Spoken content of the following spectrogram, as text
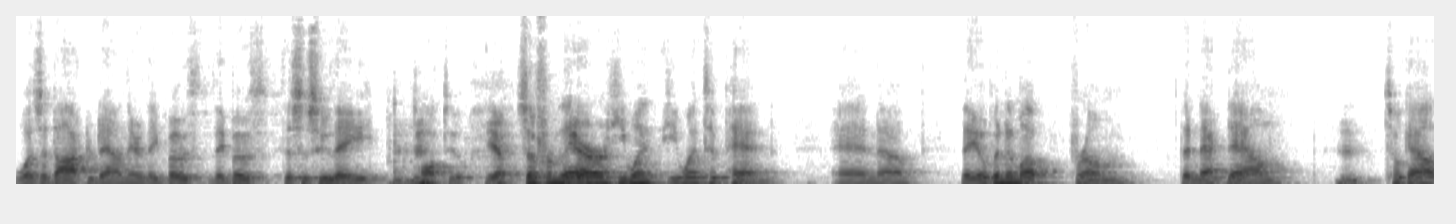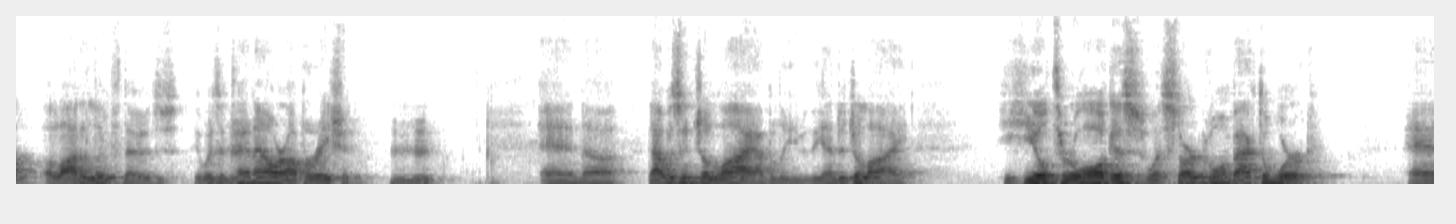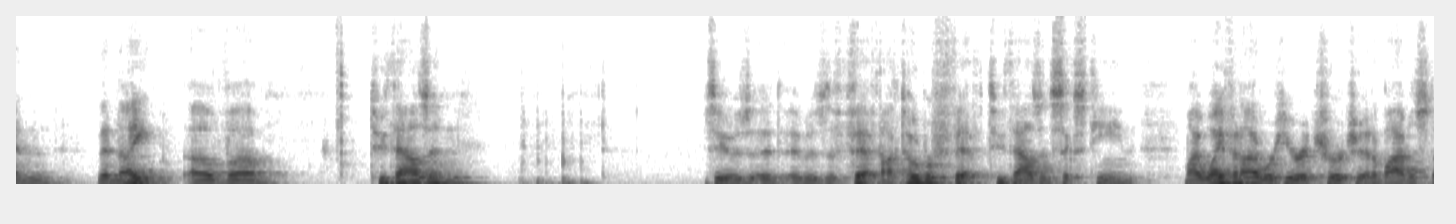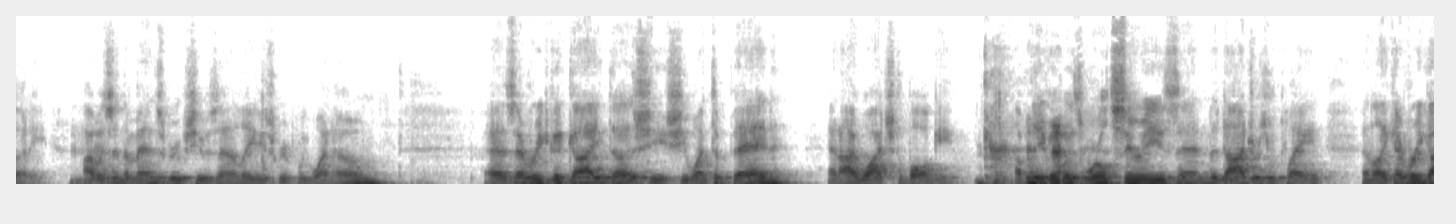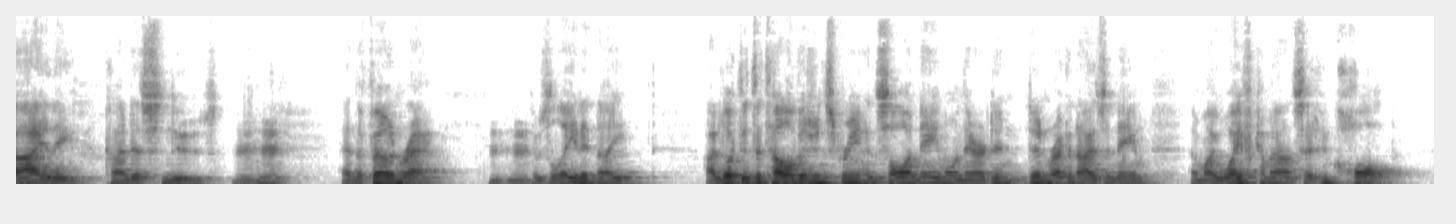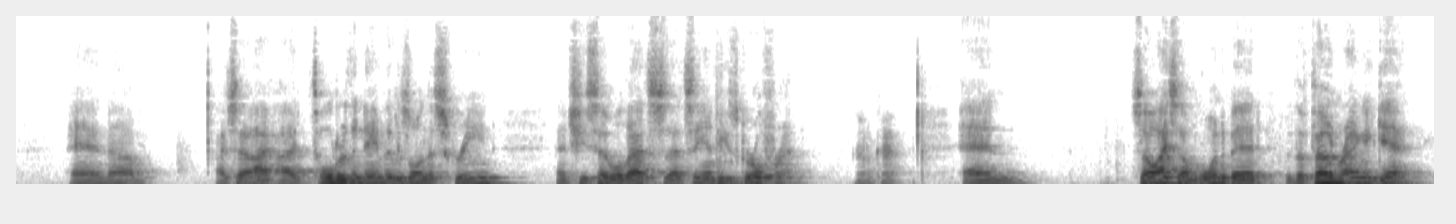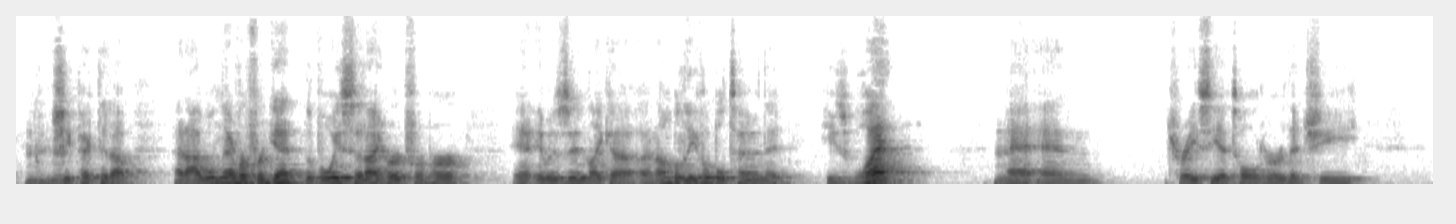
was a doctor down there. They both they both this is who they Mhm. talked to. Yep. So from there, he went he went to Penn, and um, they opened him up from the neck down, Mm. took out a lot of lymph nodes. It was Mhm. a ten hour operation, Mm-hmm. and uh, that was in July, I believe, the end of July. He healed through August, was started going back to work, and the night of um, 2000. See, it was it, it was the fifth, October fifth, two thousand sixteen. My wife and I were here at church at a Bible study. I was in the men's group; she was in a ladies' group. We went home, as every good guy does. She she went to bed, and I watched the ball game. I believe it was World Series, and the Dodgers were playing. And like every guy, they kind of snooze. Mm-hmm. And the phone rang. Mm-hmm. It was late at night. I looked at the television screen and saw a name on there. Didn't didn't recognize the name. And my wife come out and said, "Who called?" And um, I said, I, I told her the name that was on the screen, and she said, "Well, that's that's Andy's girlfriend." Okay. And so I said, "I'm going to bed." The phone rang again. Mhm. She picked it up, and I will never forget the voice that I heard from her. It, was in like a, an unbelievable tone that he's what? Mhm. A- and Tracy had told her that she,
